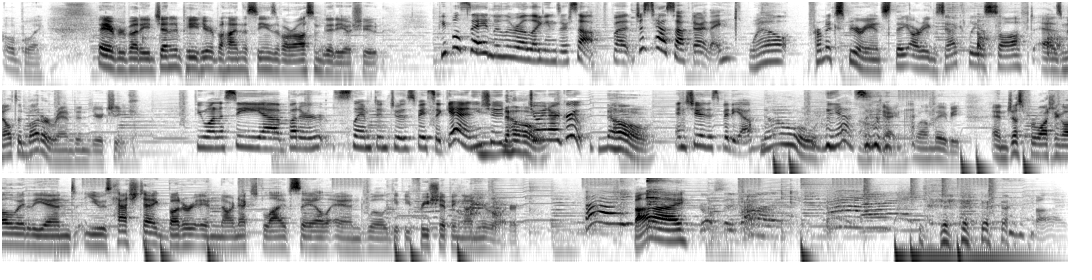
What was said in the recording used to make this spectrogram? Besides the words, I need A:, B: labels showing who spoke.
A: Oh boy. Hey everybody, Jen and Pete here behind the scenes of our awesome video shoot.
B: People say LuLaRoe leggings are soft, but just how soft are they?
A: Well, from experience, they are exactly as soft as melted butter rammed into your cheek.
B: If you want to see uh, butter slammed into his face again, you should
A: No.
B: join our group
A: No,
B: and share this video.
A: no.
B: Yes.
A: Okay, well maybe. And just for watching all the way to the end, use hashtag butter in our next live sale and we'll give you free shipping on your order.
B: Bye.
A: Bye!
C: Girls say bye.
A: bye. Bye.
